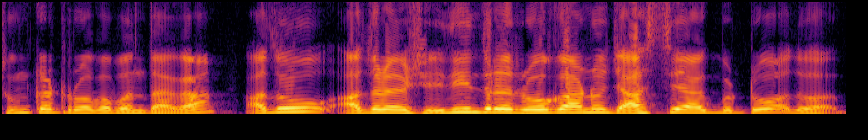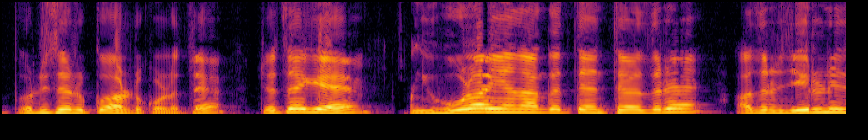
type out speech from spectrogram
ಸುಂಕಟ್ ರೋಗ ಬಂದಾಗ ಅದು ಅದರ ಇದರಿಂದ ರೋಗಾಣು ಜಾಸ್ತಿ ಆಗಿಬಿಟ್ಟು ಅದು ಪರಿಸರಕ್ಕೂ ಹರಡ್ಕೊಳ್ಳುತ್ತೆ. ಜೊತೆಗೆ ಈ ಹುಳ ಏನಾಗುತ್ತೆ ಅಂತ ಹೇಳಿದ್ರೆ, ಅದರ ಜೀರ್ಣ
